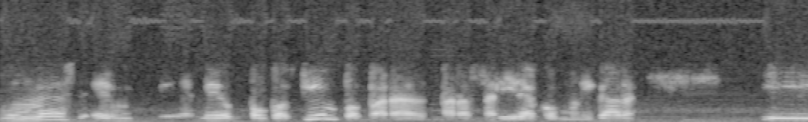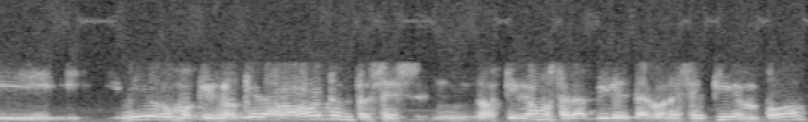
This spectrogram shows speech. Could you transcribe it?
un mes es, medio poco tiempo para, para salir a comunicar. Y, y, medio como que no quedaba otra, entonces nos tiramos a la pileta con ese tiempo.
